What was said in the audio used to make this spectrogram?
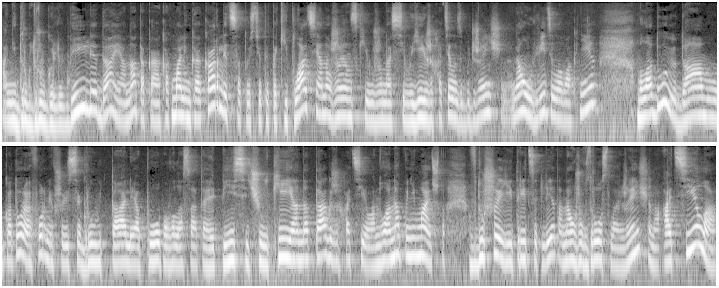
они друг друга любили, да, и она такая, как маленькая карлица, то есть это такие платья она женские уже носила, ей же хотелось быть женщиной. Она увидела в окне молодую даму, у которой оформившаяся грудь, талия, попа, волосатая писи, чулки, и она также хотела. Но она понимает, что в душе ей 30 лет, она уже взрослая женщина, а тело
